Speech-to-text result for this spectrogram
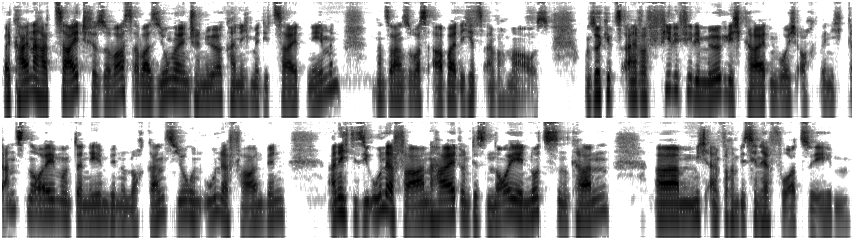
weil keiner hat Zeit für sowas, aber als junger Ingenieur kann ich mir die Zeit nehmen und kann sagen, sowas arbeite ich jetzt einfach mal aus. Und so gibt es einfach viele, viele Möglichkeiten, wo ich auch, wenn ich ganz neu im Unternehmen bin und noch ganz jung und unerfahren bin, eigentlich diese Unerfahrenheit und das Neue nutzen kann, ähm, mich einfach ein bisschen hervorzuheben.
